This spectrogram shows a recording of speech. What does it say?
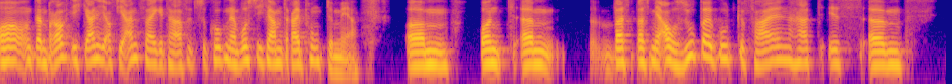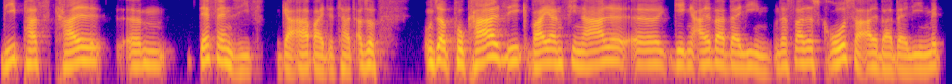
uh, und dann brauchte ich gar nicht auf die Anzeigetafel zu gucken, dann wusste ich, wir haben drei Punkte mehr. Ähm, und ähm, was, was mir auch super gut gefallen hat, ist, ähm, wie Pascal ähm, defensiv gearbeitet hat. Also unser Pokalsieg war ja ein Finale äh, gegen Alba Berlin. Und das war das große Alba Berlin mit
